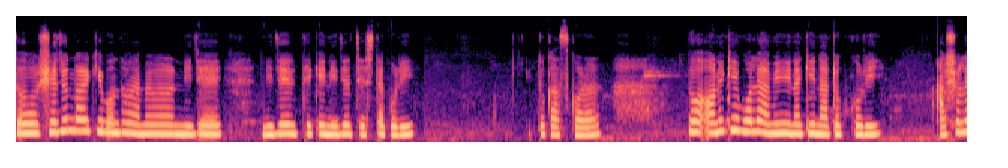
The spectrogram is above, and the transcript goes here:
তো সেজন্য আর কি বন্ধু, আমি নিজে নিজের থেকে নিজের চেষ্টা করি একটু কাজ করার। তো অনেকেই বলে আমি নাকি নাটক করি। আসলে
